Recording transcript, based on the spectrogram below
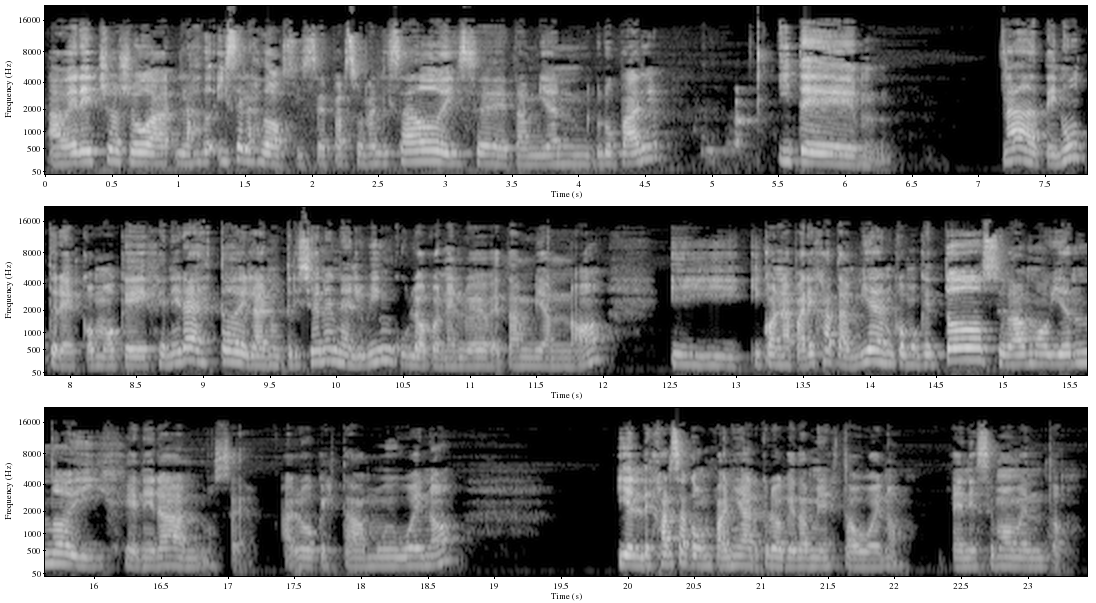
haber hecho yoga, las hice las dos, hice personalizado, hice también grupal y te, nada, te nutre, como que genera esto de la nutrición en el vínculo con el bebé también, ¿no? Y, y, con la pareja también, como que todo se va moviendo y genera, no sé, algo que está muy bueno. Y el dejarse acompañar creo que también está bueno en ese momento.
